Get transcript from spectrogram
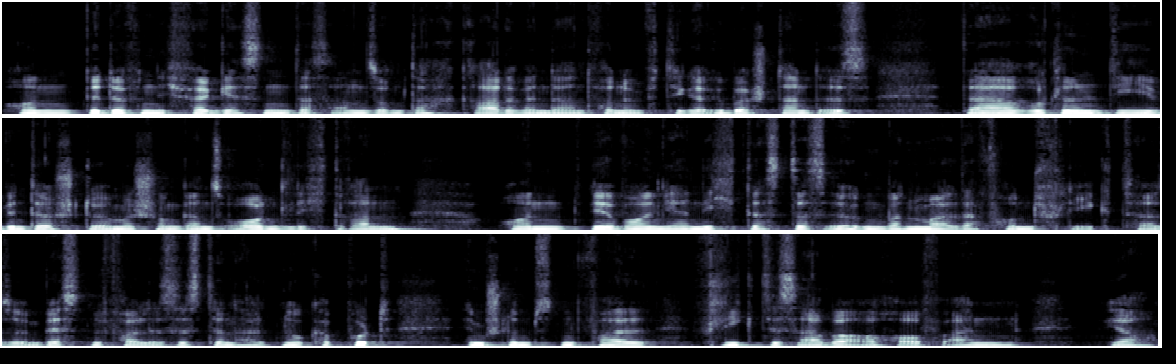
Und wir dürfen nicht vergessen, dass an so einem Dach, gerade wenn da ein vernünftiger Überstand ist, da rütteln die Winterstürme schon ganz ordentlich dran. Und wir wollen ja nicht, dass das irgendwann mal davonfliegt. Also im besten Fall ist es dann halt nur kaputt. Im schlimmsten Fall fliegt es aber auch auf einen ja,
